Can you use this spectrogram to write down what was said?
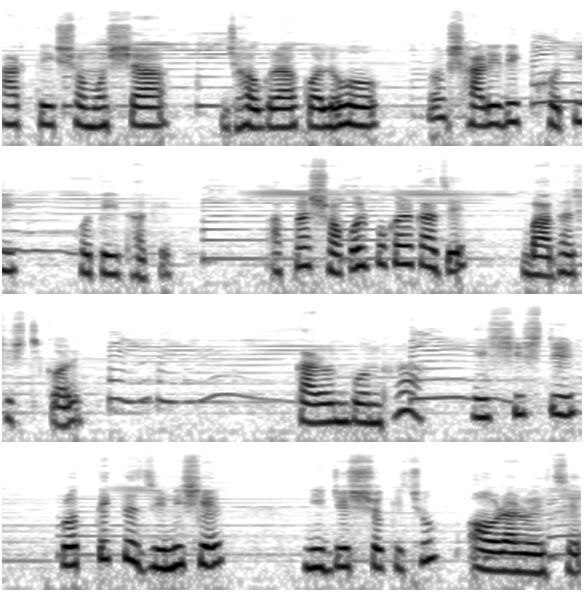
আর্থিক সমস্যা, ঝগড়া, কলহ এবং শারীরিক ক্ষতি হতেই থাকে। আপনার সকল প্রকার কাজে বাধা সৃষ্টি করে। কারণ বন্ধুরা, এই সৃষ্টির প্রত্যেকটা জিনিসের নিজস্ব কিছু অওরা রয়েছে।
